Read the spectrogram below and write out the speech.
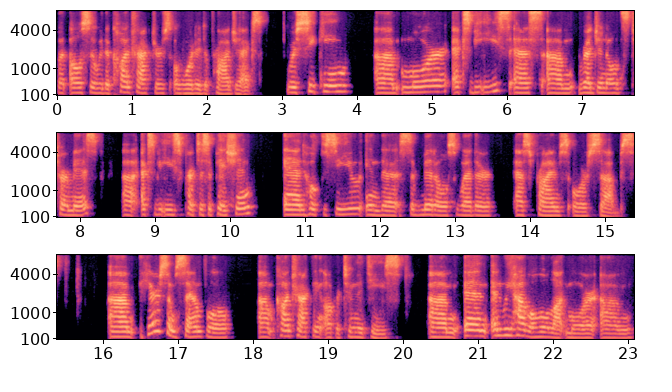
but also with the contractors awarded the projects. We're seeking um, more XBEs, as um, Reginald's term is, uh, XBEs participation, and hope to see you in the submittals, whether as primes or subs. Um, here are some sample um, contracting opportunities. Um, and, and we have a whole lot more um,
